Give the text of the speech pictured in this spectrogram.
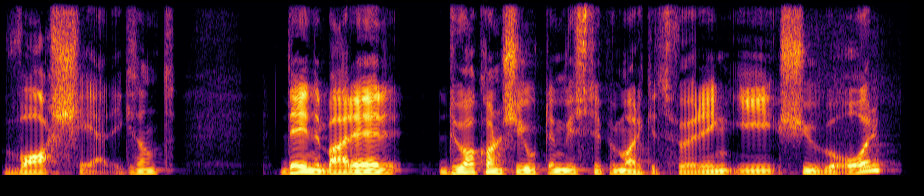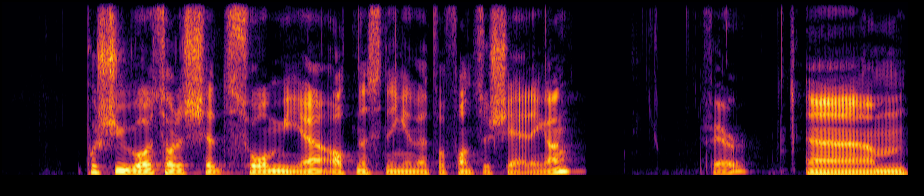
Hva skjer, ikke sant? Det innebærer du har kanskje gjort en viss type markedsføring i 20 år. På 20 år så har det skjedd så mye at nesten ingen vet hva faen som skjer engang. Fair. Um,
